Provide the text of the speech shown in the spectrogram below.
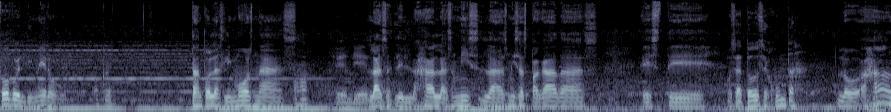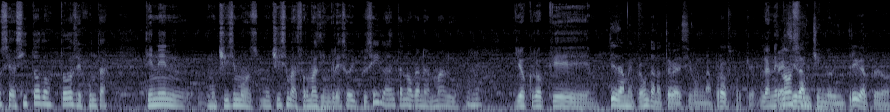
todo el dinero, güey. Ok. Tanto las limosnas, Ajá. Sí, el 10. las, el- ajá, las, mis, las misas pagadas, este, O sea, todo se junta. lo, ajá, o sea, sí todo, todo se junta. Tienen muchísimos, muchísimas formas de ingreso y pues sí, la neta no ganan mal, güey. Yo creo que Sí, esa me pregunta, no te voy a decir una prox porque La ne- pues, no, sí da un chingo de intriga, pero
